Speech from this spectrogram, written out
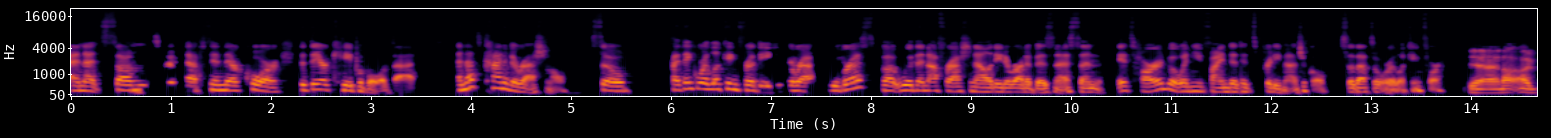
and at some depth in their core that they are capable of that. And that's kind of irrational. So I think we're looking for the hubris, but with enough rationality to run a business. And it's hard, but when you find it, it's pretty magical. So that's what we're looking for. Yeah, and I've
